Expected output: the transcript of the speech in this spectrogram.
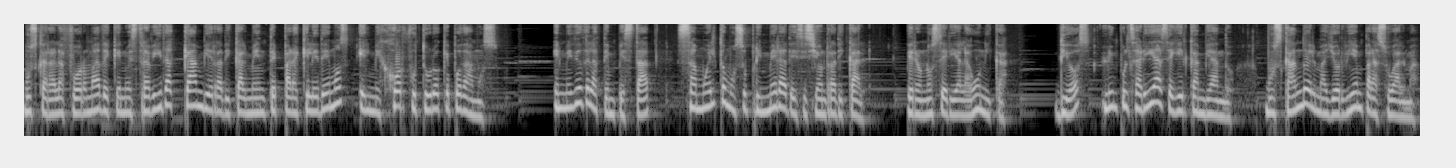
buscará la forma de que nuestra vida cambie radicalmente para que le demos el mejor futuro que podamos. En medio de la tempestad, Samuel tomó su primera decisión radical, pero no sería la única. Dios lo impulsaría a seguir cambiando, buscando el mayor bien para su alma.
